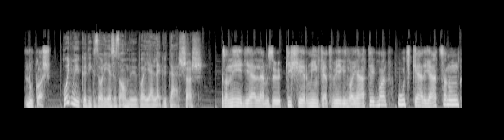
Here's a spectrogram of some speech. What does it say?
lukas. Hogy működik Zoli ez az amőba jellegű társas? Ez a négy jellemző kísér minket végig a játékban, úgy kell játszanunk,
